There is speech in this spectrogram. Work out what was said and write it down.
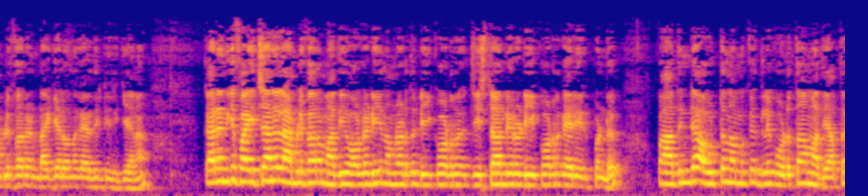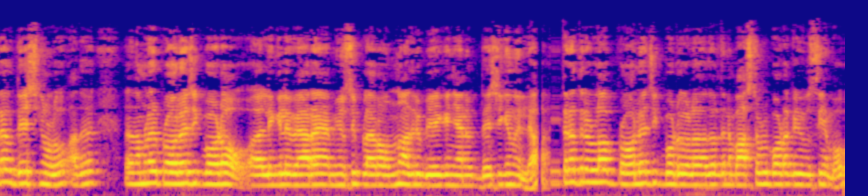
amplifier ഉണ്ടാക്കിയാലോ എന്ന് കരുതിയിട്ടിരിക്കുകയാണ്. കാരണം എനിക്ക് ഫൈവ് ചാനൽ ആംപ്ലിഫയർ മതി. ഓൾറെഡി നമ്മുടെ അടുത്ത് ഡി കോഡർ ജിസ്റ്റാറിന്റെ ഒരു ഡീകോഡർ കയ്യിൽ ഇരിപ്പുണ്ട് അപ്പൊ അതിന്റെ ഔട്ട് നമുക്ക് ഇതിൽ കൊടുത്താൽ മതി. അത്രേ ഉദ്ദേശിക്കുന്നുള്ളൂ. അത് നമ്മളൊരു പ്രോലോജിക് ബോർഡോ അല്ലെങ്കിൽ വേറെ മ്യൂസിക് പ്ലെയറോ ഒന്നും അതിൽ ഉപയോഗിക്കാൻ ഞാൻ ഉദ്ദേശിക്കുന്നില്ല. ഇത്തരത്തിലുള്ള പ്രോലോജിക് ബോർഡുകൾ അതുപോലെ തന്നെ ബാസ്റ്റബിൾ ബോർഡൊക്കെ യൂസ് ചെയ്യുമ്പോൾ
